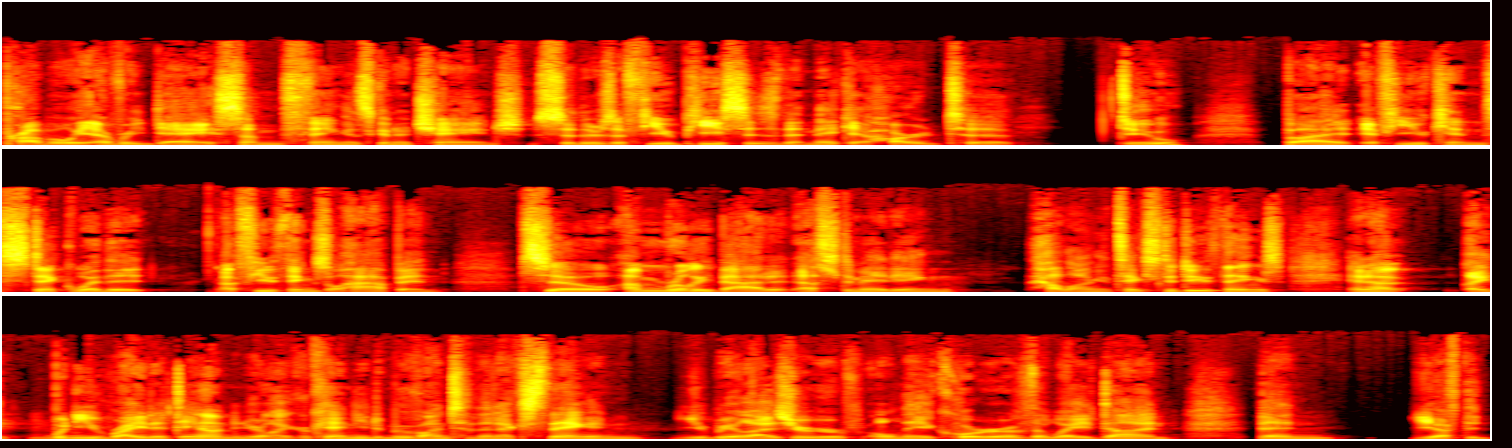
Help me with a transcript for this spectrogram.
probably every day something is going to change. So, there's a few pieces that make it hard to do. But if you can stick with it, a few things will happen. So, I'm really bad at estimating how long it takes to do things. And I, like when you write it down and you're like, okay, I need to move on to the next thing, and you realize you're only a quarter of the way done, then you have to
